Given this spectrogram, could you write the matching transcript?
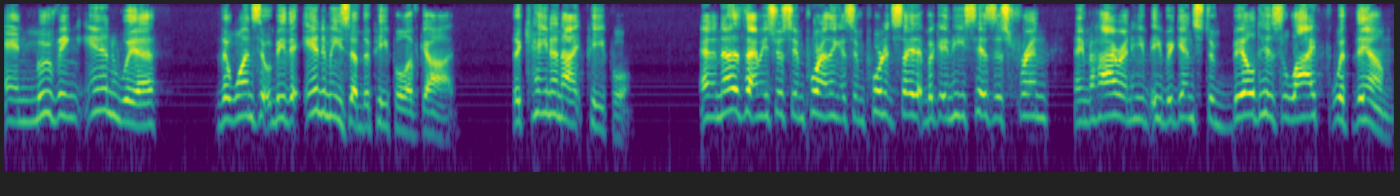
and moving in with the ones that would be the enemies of the people of God, the Canaanite people. And another thing, I mean, it's just important. I think it's important to say that. Again, he says his friend named Hiram, he, he begins to build his life with them.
